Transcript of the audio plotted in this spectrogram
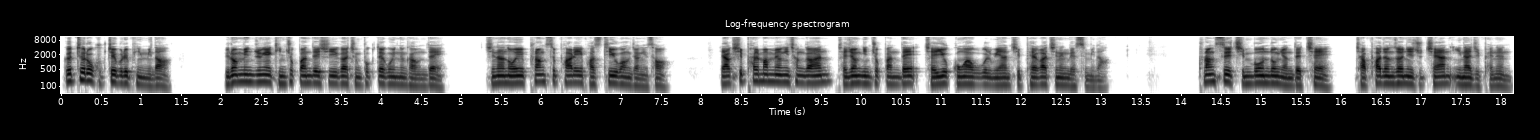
끝으로 국제브리핑입니다. 유럽 민중의 긴축 반대 시위가 증폭되고 있는 가운데 지난 5일 프랑스 파리 바스티유 광장에서 약 18만 명이 참가한 재정 긴축 반대 제6공화국을 위한 집회가 진행됐습니다. 프랑스 진보운동 연대체 좌파전선이 주최한 이날 집회는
